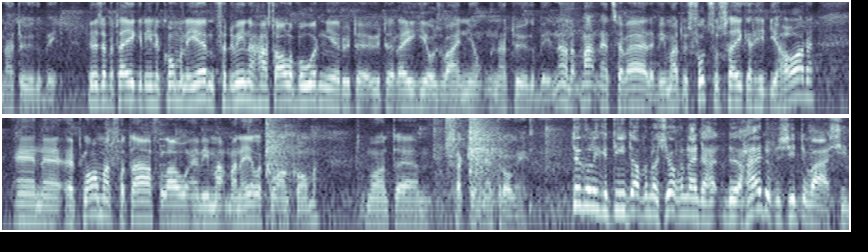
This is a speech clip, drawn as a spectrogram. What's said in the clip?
natuurgebied. Dus dat betekent in de komende jaren verdwijnen haast alle boeren hier uit de, uit de regio's waar in jong natuurgebied. Nou, dat maakt net zo waarde. Wie moet dus voedselzekerheid die houden. En uh, het plan moet van tafel houden en wie moet maar een hele klant komen. Want ehm, dat kan net er in. Tegelijkertijd, als we nog naar de, de huidige situatie.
